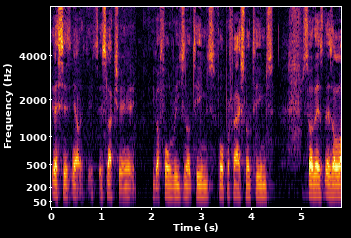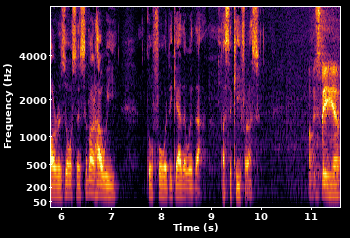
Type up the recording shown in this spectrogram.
this is, you know, it's, it's luxury. You've got four regional teams, four professional teams. So there's, there's a lot of resources. It's about how we go forward together with that. That's the key for us. Obviously, uh,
